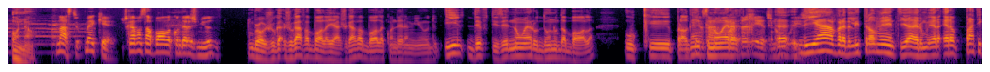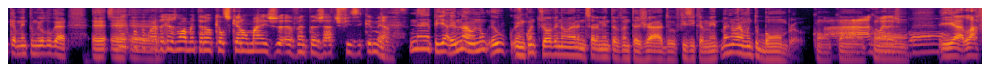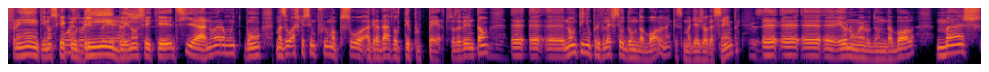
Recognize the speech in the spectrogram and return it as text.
Ou não? Nácio, como é que é? Jogavas a bola quando eras miúdo? Bro, joga- jogava bola, yeah, jogava bola quando era miúdo. E, devo dizer, não era o dono da bola. O que, para alguém que a não era... guarda-redes, não Uh, yeah, brother, literalmente, yeah, era, era, era praticamente o meu lugar. Uh, Se bem que uh, para uh, guarda-redes normalmente eram aqueles que eram mais avantajados fisicamente. Né, yeah, eu não, não, eu enquanto jovem não era necessariamente avantajado fisicamente, mas não era muito bom, bro. Com, Ah, com, não com, eras bom. Yeah, lá à frente, e não sei o que, Com o drible, pés. e não sei o que. Yeah, não era muito bom, mas eu acho que eu sempre fui uma pessoa agradável de ter por perto, estás a ver? Então, eh, eh, eh, não tinha o privilégio de ser o dono da bola, né? que esse Madia joga sempre. É. eh, eu não era o dono da bola, mas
